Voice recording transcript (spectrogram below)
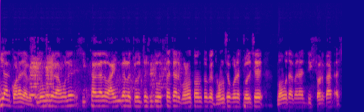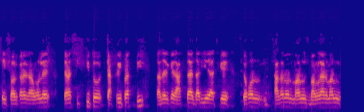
কি আর করা যাবে? তৃণমূলের আমলে শিক্ষা গেল, আইন গেল, চলছে শুধু অত্যাচার, গণতন্ত্রকে ধ্বংস করে চলছে মমতা ব্যানার্জির সরকার। আর সেই সরকারের আমলে যারা শিক্ষিত চাকরি প্রার্থী তাদেরকে রাস্তায় দাঁড়িয়ে আজকে যখন সাধারণ মানুষ, বাংলার মানুষ,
